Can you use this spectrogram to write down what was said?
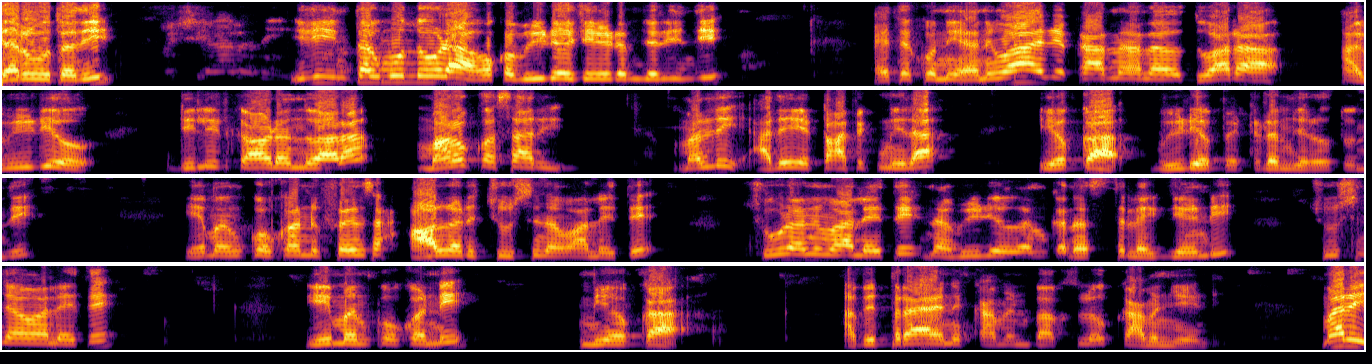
జరుగుతుంది. ఇది ఇంతకు ముందు కూడా ఒక వీడియో చేయడం జరిగింది. అయితే కొన్ని అనివార్య కారణాల ద్వారా ఆ వీడియో డిలీట్ కావడం ద్వారా మరొకసారి మళ్ళీ అదే టాపిక్ మీద ఈ యొక్క వీడియో పెట్టడం జరుగుతుంది. ఏమనుకోకండి ఫ్రెండ్స్ ఆల్రెడీ చూసిన వాళ్ళైతే చూడని వాళ్ళైతే నా వీడియో కనుక నచ్చితే లైక్ చేయండి. చూసిన వాళ్ళైతే ఏమనుకోకండి. మీ యొక్క అభిప్రాయాన్ని కామెంట్ బాక్స్లో కామెంట్ చేయండి. మరి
